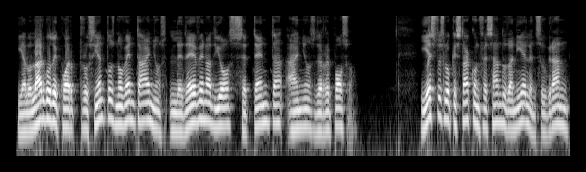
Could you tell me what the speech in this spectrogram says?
Y a lo largo de 490 años le deben a Dios 70 años de reposo. Y esto es lo que está confesando Daniel en su gran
